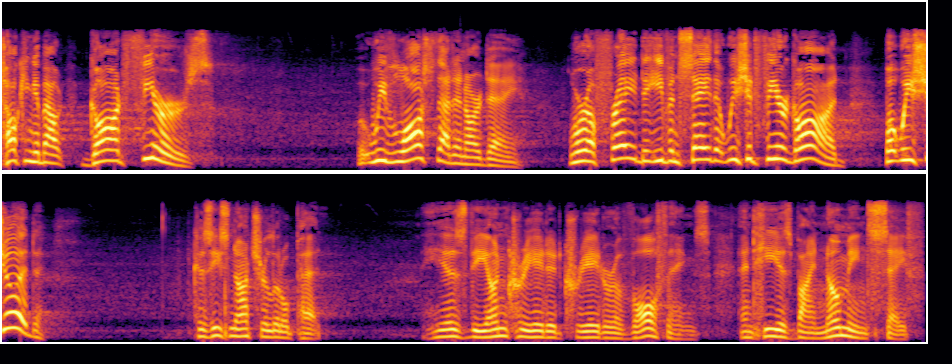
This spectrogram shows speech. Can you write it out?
talking about God fears? We've lost that in our day. We're afraid to even say that we should fear God, but we should because He's not your little pet. He is the uncreated creator of all things, and He is by no means safe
